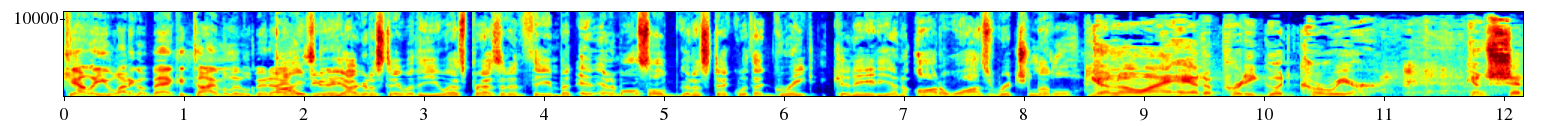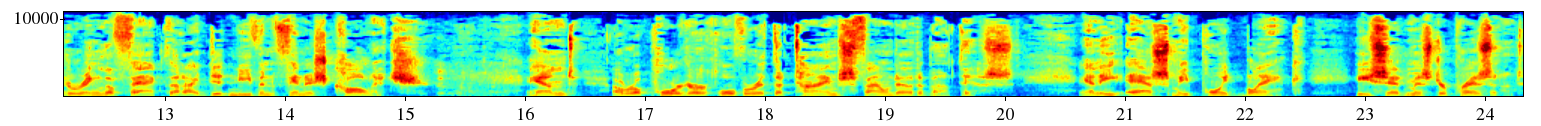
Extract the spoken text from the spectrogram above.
Kelly, you want to go back in time a little bit? I, I do. Yeah, I'm going to stay with the U.S. president theme, but and, and I'm also going to stick with a great Canadian, Ottawa's Rich Little. You know, I had a pretty good career, considering the fact that I didn't even finish college. And a reporter over at the Times found out about this. And he asked me point blank, he said, Mr. President,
